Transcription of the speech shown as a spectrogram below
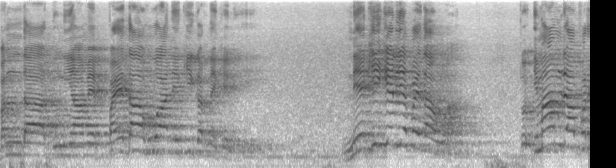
بندہ دنیا میں پیدا ہوا نیکی کرنے کے لیے۔ نیکی کے لیے پیدا ہوا۔ تو امام جعفر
